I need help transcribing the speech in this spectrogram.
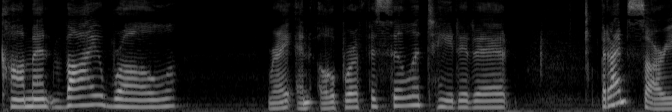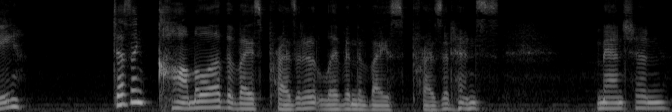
comment viral, right? And Oprah facilitated it. But I'm sorry. Doesn't Kamala, the vice president, live in the vice president's mansion?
